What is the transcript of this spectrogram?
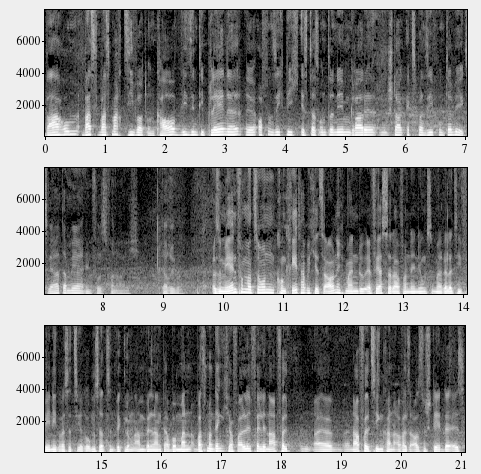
Warum, was, was macht Sievert und Kau? Wie sind die Pläne? Äh, offensichtlich ist das Unternehmen gerade äh, stark expansiv unterwegs. Wer hat da mehr Infos von euch darüber? Also mehr Informationen konkret habe ich jetzt auch nicht. Ich meine, du erfährst ja da von den Jungs immer relativ wenig, was jetzt ihre Umsatzentwicklung anbelangt. Aber man, was man, denke ich, auf alle Fälle nachvoll, äh, nachvollziehen kann, auch als Außenstehender, ist,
